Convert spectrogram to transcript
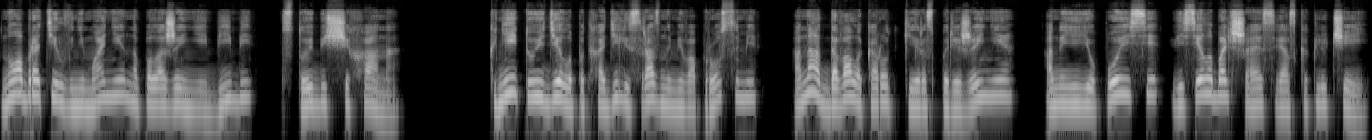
но обратил внимание на положение Биби в стойбище хана. К ней то и дело подходили с разными вопросами, она отдавала короткие распоряжения, а на ее поясе висела большая связка ключей.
